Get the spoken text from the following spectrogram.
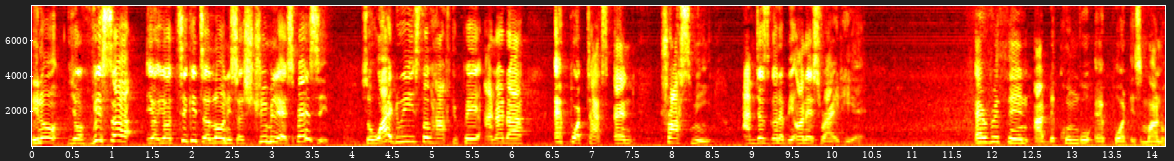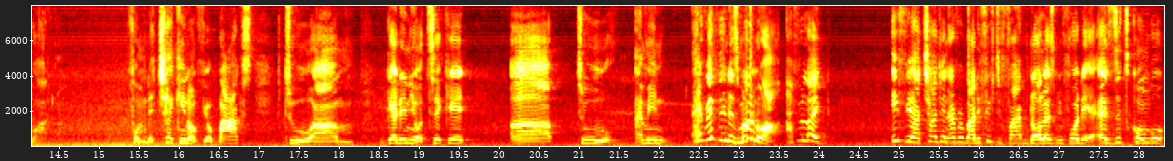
You know, your visa, your, your ticket alone is extremely expensive. So why do we still have to pay another airport tax? And trust me, I'm just gonna be honest right here. Everything at the Congo airport is manual. From the checking of your bags to um, getting your ticket uh, to, I mean, everything is manual. I feel like if you are charging everybody $55 before they exit Congo,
